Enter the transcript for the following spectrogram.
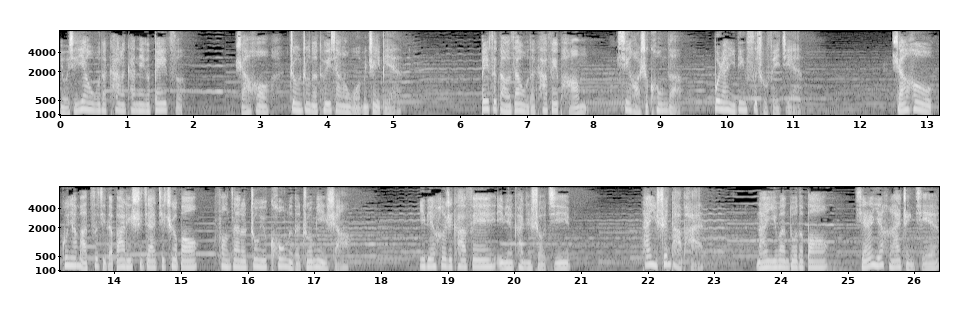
有些厌恶地看了看那个杯子，然后重重地推向了我们这边。杯子倒在我的咖啡旁，幸好是空的，不然一定四处飞溅。然后姑娘把自己的巴黎世家机车包放在了终于空了的桌面上。一边喝着咖啡，一边看着手机。他一身大牌，拿一万多的包，显然也很爱整洁。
